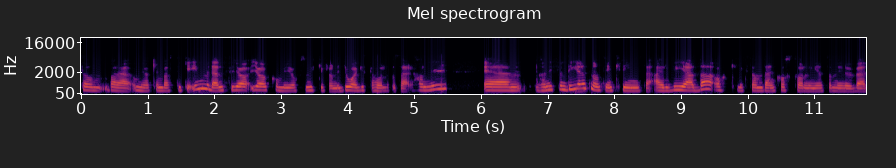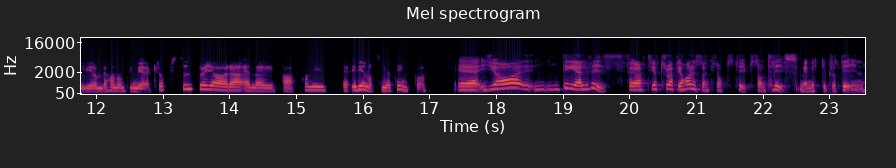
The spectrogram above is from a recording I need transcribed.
som bara, om jag kan bara sticka in med den. För jag, jag kommer ju också mycket från det yogiska hållet och så här. Har ni har ni funderat någonting kring så ayurveda och liksom den kosthållningen som ni nu väljer? Om det har någonting med era kroppstyper att göra eller ja, har ni, är det något som ni har tänkt på? Eh, ja, delvis. För att jag tror att jag har en sån kroppstyp som trivs med mycket protein.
